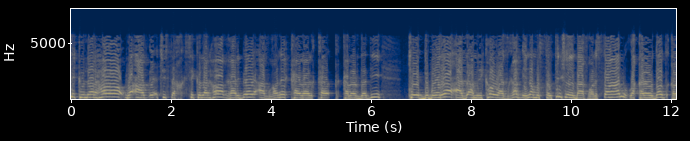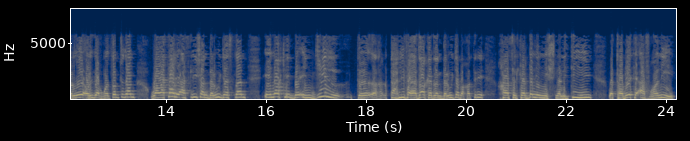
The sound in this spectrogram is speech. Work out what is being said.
سیکولرها و اف... چیست سیکولرها غربی های افغانه قرار... قراردادی که دوباره از امریکا و از غرب اینا مستوطن شدن به افغانستان و قرارداد قرارداد آرید افغانستان شدن و وطن اصلیشان در اوج هستند اینا که به انجیل تحلیف ادا کردن در اوجه به خاطر حاصل کردن نشنالیتی و تابعیت افغانی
